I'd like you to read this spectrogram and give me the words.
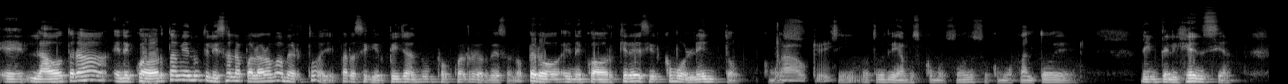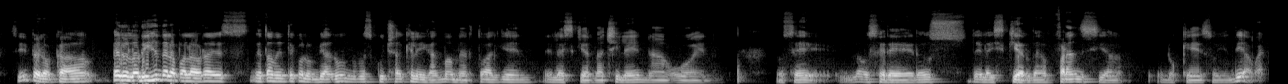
Eh, la otra, en Ecuador también utilizan la palabra mamerto ahí para seguir pillando un poco alrededor de eso, ¿no? Pero en Ecuador quiere decir como lento, como, ah, sí, nosotros digamos como sonso, como falto de, de inteligencia. Sí, pero acá, pero el origen de la palabra es netamente colombiano. Uno escucha que le digan mamerto a alguien en la izquierda chilena o en, no sé, los herederos de la izquierda en Francia, lo que es hoy en día. Bueno,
